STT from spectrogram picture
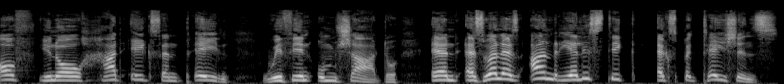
of you know heartaches and pain within umshado. And as well as unrealistic expectations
